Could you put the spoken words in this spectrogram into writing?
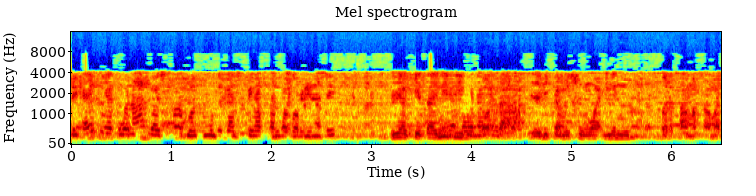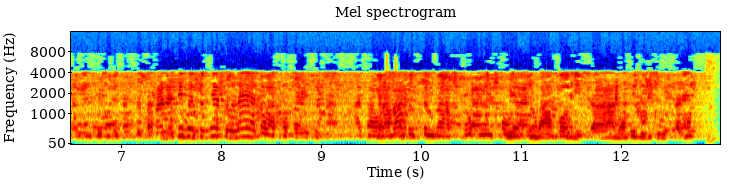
DKI punya kewenangan nggak sih, Pak, buat memutuskan sepihak tanpa koordinasi? Ya, kita ini di kota, jadi kami semua ingin bersama-sama dengan pemerintah pusat. Nanti bentuknya tunai atau apa, Pak? Kenapa? Sembako? Ya, sembako bisa, nanti ditulisannya.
